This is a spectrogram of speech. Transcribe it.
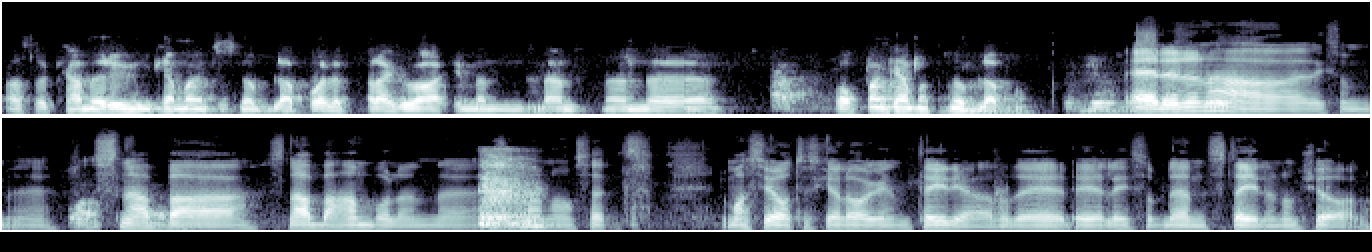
Alltså Kamerun kan man ju inte snubbla på, eller Paraguay, men, men, men eh, Japan kan man snubbla på. Är det den här liksom, eh, snabba, snabba handbollen som man har sett de asiatiska lagen tidigare? Det, det är liksom den stilen de kör? Eller?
